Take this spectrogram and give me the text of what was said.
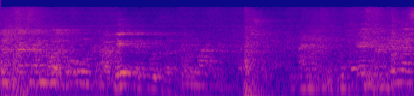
Только компот. Обедайте пусть заходит. Если думаешь,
